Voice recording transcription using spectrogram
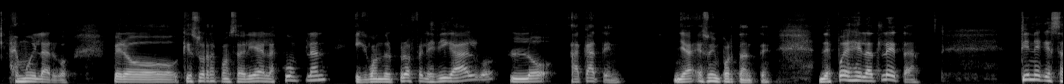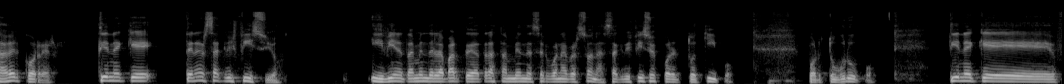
es muy largo, pero que sus responsabilidades las cumplan y que cuando el profe les diga algo, lo acaten. ¿Ya? Eso es importante. Después el atleta tiene que saber correr, tiene que tener sacrificio. Y viene también de la parte de atrás también de ser buena persona. Sacrificio es por tu equipo, por tu grupo. Tiene que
